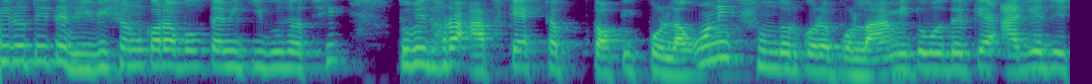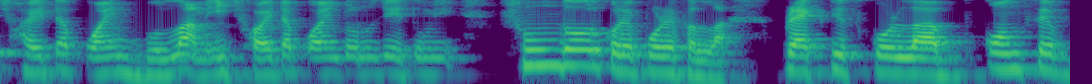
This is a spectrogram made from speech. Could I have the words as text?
বিরতিতে রিভিশন করা বলতে আমি কি বুঝাচ্ছি? তুমি ধরো আজকে একটা টপিক পড়লা, অনেক সুন্দর করে পড়লা। আমি তোমাদেরকে আগে যে ছয়টা পয়েন্ট বললাম, এই ছয়টা পয়েন্ট অনুযায়ী তুমি সুন্দর করে পড়ে ফেললা। প্র্যাকটিস করলা কনসেপ্ট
